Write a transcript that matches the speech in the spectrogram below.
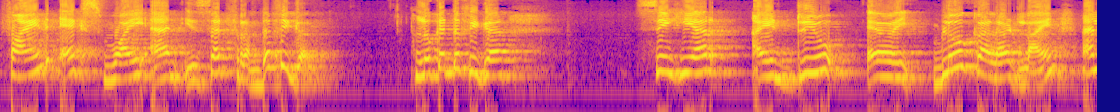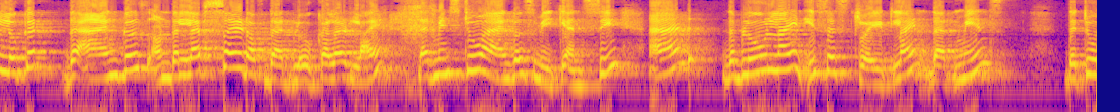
Find x, y and z from the figure. Look at the figure. See here I drew a blue colored line and look at the angles on the left side of that blue colored line. That means two angles we can see and the blue line is a straight line. That means the two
